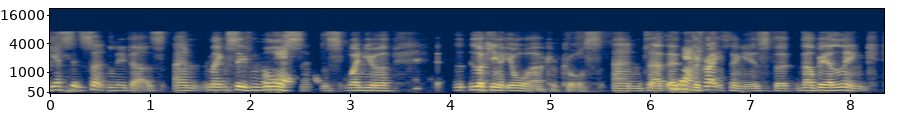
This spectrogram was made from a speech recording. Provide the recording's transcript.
Yes, it certainly does, and makes even more okay. sense when you're looking at your work, of course. And uh, yes. the great thing is that there'll be a link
